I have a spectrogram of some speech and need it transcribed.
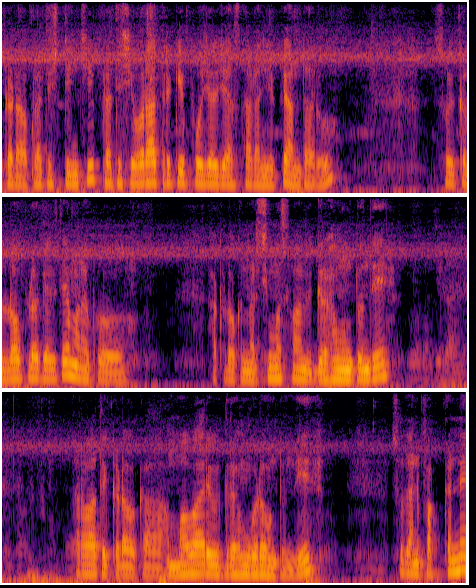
ఇక్కడ ప్రతిష్ఠించి ప్రతి శివరాత్రికి పూజలు చేస్తాడని చెప్పి అంటారు. సో ఇక్కడ లోపలికి వెళ్తే మనకు అక్కడ ఒక నరసింహస్వామి విగ్రహం ఉంటుంది. తర్వాత ఇక్కడ ఒక అమ్మవారి విగ్రహం కూడా ఉంటుంది. సో దాని పక్కనే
